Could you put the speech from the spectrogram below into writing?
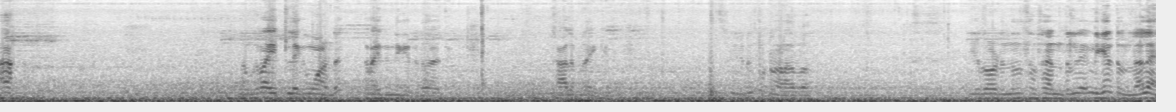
ആ. നമുക്ക് റൈറ്റിലേക്ക് പോകാണ്ട് റൈറ്റ് ഇൻഡിക്കേറ്റർ താഴ്ത്തി കാൽ ബ്രേക്ക് സ്പീഡ് കൂട്ടണം അപ്പോൾ ഈ റോഡ് റോഡിന്റെ സെന്ററിൽ ഇൻഡിക്കേറ്റർ അല്ലേ?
